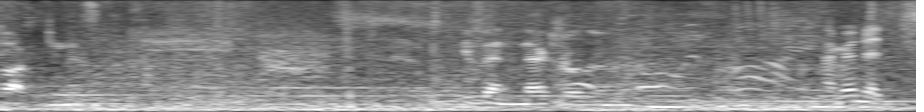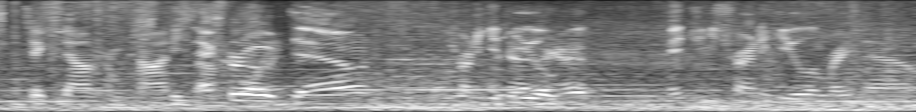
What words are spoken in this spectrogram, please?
Fucking this. Get that necro though. I'm gonna take down from Condi's on Necro point. down. Trying to get Okay, healed. okay. Edgy's trying to heal him right now.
